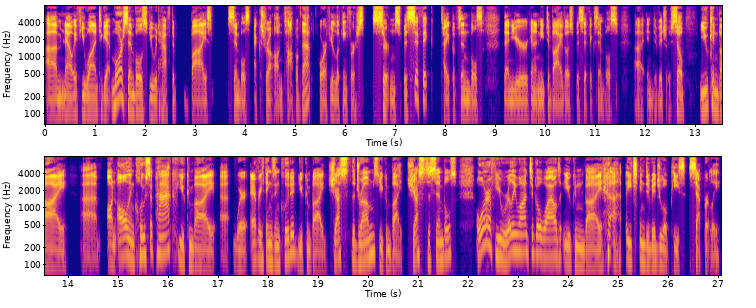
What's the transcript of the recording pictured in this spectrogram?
Um, now, if you wanted to get more cymbals, you would have to buy cymbals extra on top of that. Or if you're looking for certain specific type of cymbals, then you're going to need to buy those specific cymbals uh, individually. So you can buy uh, on all inclusive pack, you can buy uh, where everything's included. You can buy just the drums. You can buy just the cymbals. Or if you really want to go wild, you can buy each individual piece separately.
